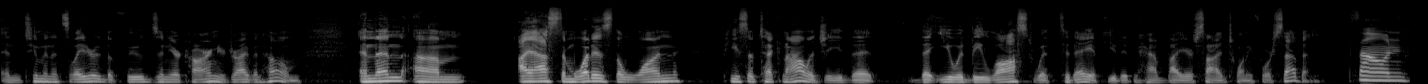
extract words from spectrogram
and two minutes later, the food's in your car and you're driving home. And then um, I asked them, what is the one piece of technology that that you would be lost with today if you didn't have by your side 24 7 phone.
